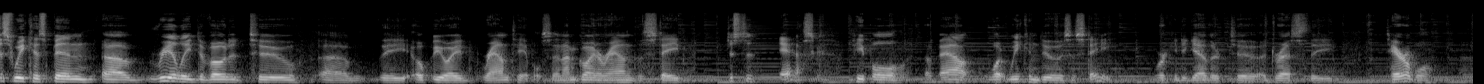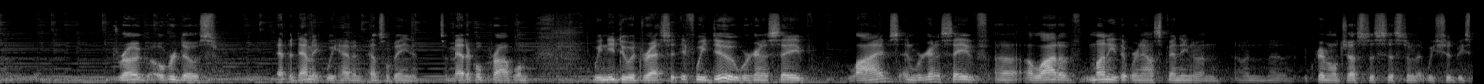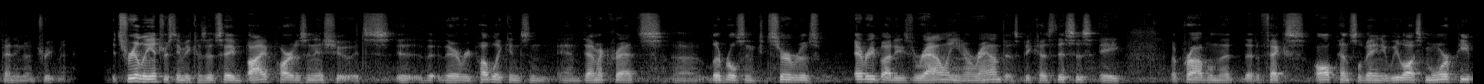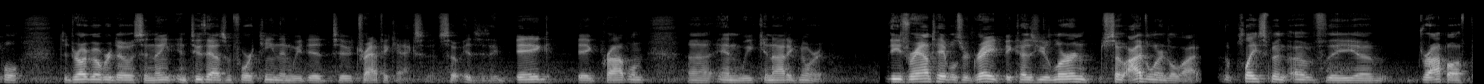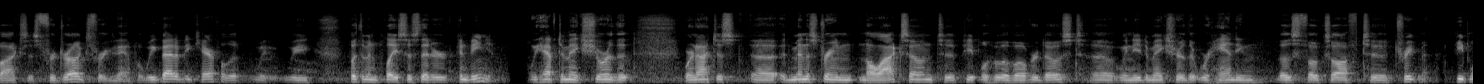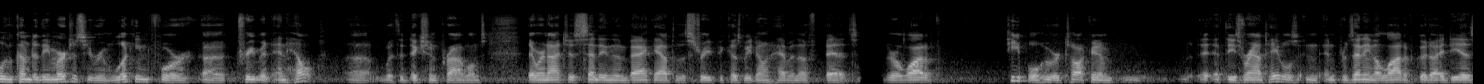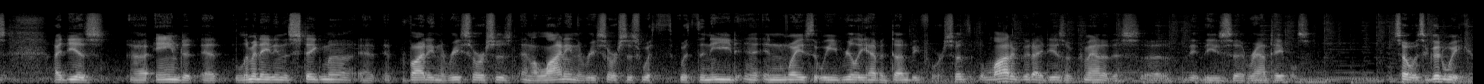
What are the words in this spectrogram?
This week has been uh, really devoted to um, the opioid roundtables, and I'm going around the state just to ask people about what we can do as a state, working together to address the terrible uh, drug overdose epidemic we have in Pennsylvania. It's a medical problem. We need to address it. If we do, we're going to save lives and we're going to save uh, a lot of money that we're now spending on, on uh, the criminal justice system that we should be spending on treatment. It's really interesting because it's a bipartisan issue. It's, uh, there are Republicans and, and Democrats, uh, liberals and conservatives. Everybody's rallying around this because this is a, a problem that, that affects all Pennsylvania. We lost more people to drug overdose in, in 2014 than we did to traffic accidents. So it is a big, big problem uh, and we cannot ignore it. These roundtables are great because you learn, so I've learned a lot. The placement of the uh, drop-off boxes for drugs, for example, we've got to be careful that we, we put them in places that are convenient. We have to make sure that we're not just uh, administering naloxone to people who have overdosed. Uh, we need to make sure that we're handing those folks off to treatment. People who come to the emergency room looking for uh, treatment and help uh, with addiction problems, that we're not just sending them back out to the street because we don't have enough beds. There are a lot of people who are talking at these roundtables and, and presenting a lot of good ideas, ideas uh, aimed at, at, eliminating the stigma, at, at, providing the resources and aligning the resources with, with the need in, in, ways that we really haven't done before. So a lot of good ideas have come out of this, uh, th these uh, roundtables. So it was a good week.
